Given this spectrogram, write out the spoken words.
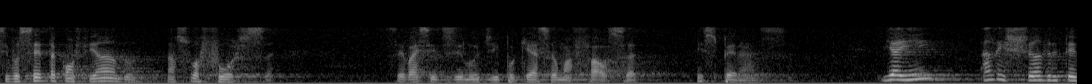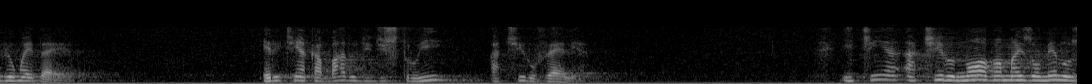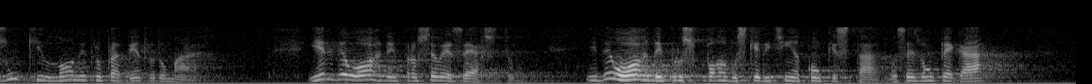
Se você está confiando na sua força, você vai se desiludir, porque essa é uma falsa esperança. E aí, Alexandre teve uma ideia. Ele tinha acabado de destruir a Tiro Velha. E tinha a Tiro Nova mais ou menos um quilômetro para dentro do mar. E ele deu ordem para o seu exército. E deu ordem para os povos que ele tinha conquistado. Vocês vão pegar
